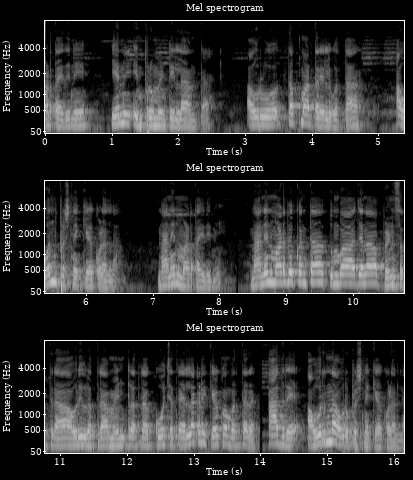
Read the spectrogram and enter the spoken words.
ಮಾಡ್ತಾ ಇದ್ದೀನಿ, ಏನೂ ಇಂಪ್ರೂವ್ಮೆಂಟ್ ಇಲ್ಲ ಅಂತ. ಅವರು ತಪ್ಪು ಮಾಡ್ತಾರೆ ಎಲ್ಲಿ ಗೊತ್ತಾ? ಆ ಒಂದು ಪ್ರಶ್ನೆ ಕೇಳ್ಕೊಳ್ಳಲ್ಲ ನಾನೇನು ಮಾಡ್ತಾ ಇದ್ದೀನಿ? ನಾನೇನು ಮಾಡಬೇಕು ಅಂತ ತುಂಬ ಜನ ಫ್ರೆಂಡ್ಸ್ ಹತ್ರ ಅವ್ರಿವ್ರ ಹತ್ರ ಮೆಂಟ್ರ್ ಹತ್ರ ಕೋಚ್ ಹತ್ರ ಎಲ್ಲ ಕಡೆ ಕೇಳ್ಕೊಂಡು ಬರ್ತಾರೆ. ಆದರೆ ಅವ್ರನ್ನ ಅವರು ಪ್ರಶ್ನೆ ಕೇಳ್ಕೊಳ್ಳಲ್ಲ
